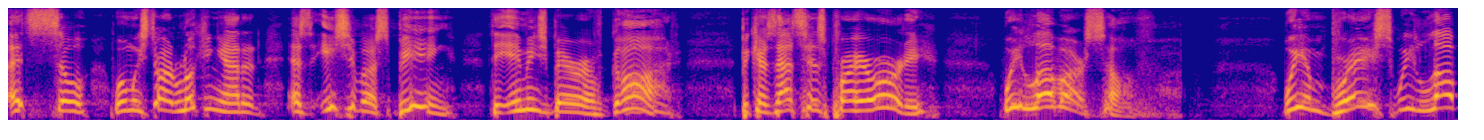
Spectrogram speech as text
It's so when we start looking at it as each of us being the image bearer of God, because that's his priority, we love ourselves. We embrace, we love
